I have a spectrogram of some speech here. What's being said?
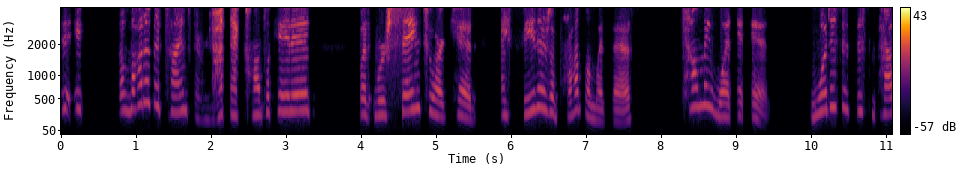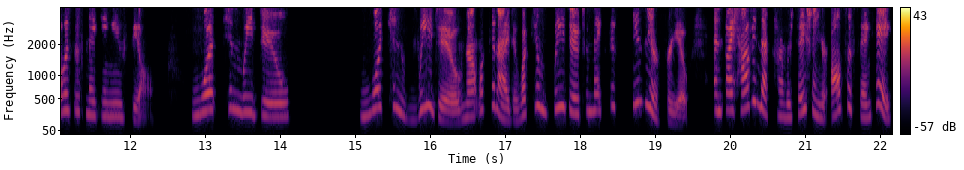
it, it a lot of the times they're not that complicated, but we're saying to our kid, I see there's a problem with this. Tell me what it is. What is it this how is this making you feel? What can we do? What can we do? Not what can I do? What can we do to make this easier for you? And by having that conversation, you're also saying, hey,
